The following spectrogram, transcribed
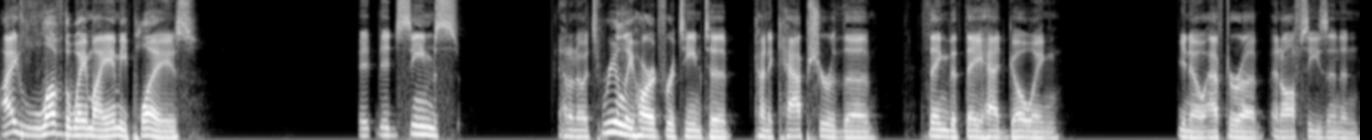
I love the way Miami plays. It it seems, I don't know. It's really hard for a team to kind of capture the thing that they had going. You know, after a an off season, and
